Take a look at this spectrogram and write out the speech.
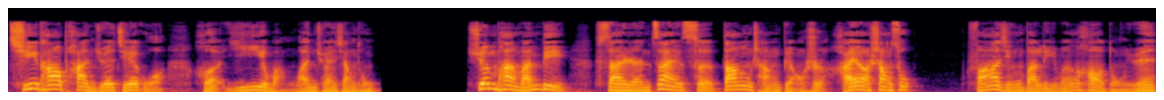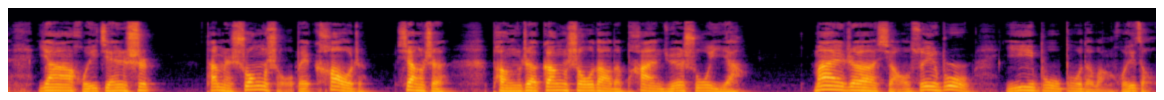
其他判决结果和以往完全相同。宣判完毕，三人再次当场表示还要上诉。法警把李文浩、董云押回监室，他们双手被铐着，像是捧着刚收到的判决书一样，迈着小碎步，一步步的往回走。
